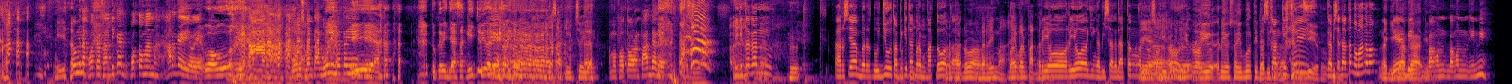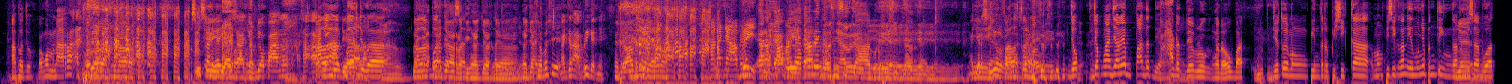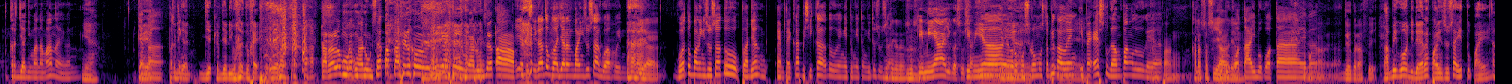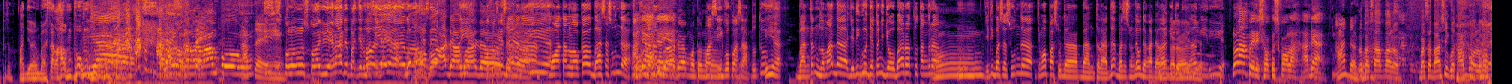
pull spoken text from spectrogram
Iya. Lu nginep hotel Santika potongan harga ya yo ya? Wow. Bonus bantal guling katanya. iya. Tuker ijazah kicuy tadi. Jasa kicuy. Sama foto orang Padang ya? Ini kita kan harusnya bertujuh tapi kita berempat doang Berempat kan. doang Berlima. Eh berempat. berempat. Rio Rio lagi nggak bisa datang Rio Iya, Sohibul. Rio, Rio, Rio Sohibul tidak Terus bisa Kang datang. Kicuy nggak bisa datang ke mana bang? Lagi Dia jaga dia. bangun bangun ini, Apa tuh? bangun menara. Susah ya. itu, Biasa Bang. job-joban sa- hari Minggu dia. Akbar juga. Lagi Akbar nggak ngajar, lagi ngajar dia. Lagi- Ngajar siapa sih? Ngajar abri kan ya? Ngajar Abri dia. Anaknya Abri. Anaknya Abri ya, karena dia guru fisika, guru Iya, fisika. iya, iya, iya, iya. Ngajar Iya, siul kalau tuh emang job job ngajarnya padat dia. Padat dia bro, nggak ada obat. Dia tuh emang pinter fisika. Emang fisika kan ilmunya penting karena Iya, bisa iya. buat kerja di mana-mana ya kan. Iya. Karena Kayak penting. kerja kerja di mana tuh, Pak? Karena lu mengandung setup tadi lu, ini mengandung setup. Iya fisika tuh pelajaran paling susah gua akuin. Iya. Gua tuh paling susah tuh pelajaran MTK fisika tuh yang hitung-hitung gitu susah. Kimia juga susah. Kimia yang Kimia. rumus-rumus tapi kalau yang IPS tuh gampang lu kayak Gampang. Karena sosial ibu dia. kota ibu kota ya kan. Geografi. Tapi gue di daerah paling susah itu, Pak. Apa tuh? Pelajaran bahasa Lampung. Iya. Kan orang Lampung. Kalau lu sekolah di daerah ada pelajaran Oh bahasa iya iya, daerah. gua emang. pas SD gua ada, gua iya, ada. Gua pas SD Sunda. ada Iya. muatan lokal bahasa Sunda. Ada, Gua kan ada, ya. ada muatan lokal Masih gua Sunda. kelas 1 tuh. Iya. Banten belum ada. Jadi gua jatuhnya Jawa Barat tuh Tangerang. Jadi bahasa Sunda. Cuma pas udah Banten ada, bahasa Sunda udah gak ada Udah lagi tuh ya. dihilangin. Iya. Lo apa Riz waktu sekolah? Ada. Ada gua. bahasa apa lo? Bahasa basi gua tampol lo.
